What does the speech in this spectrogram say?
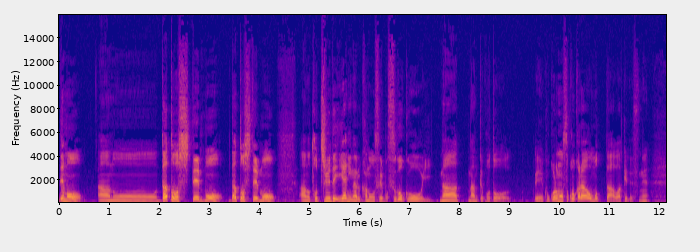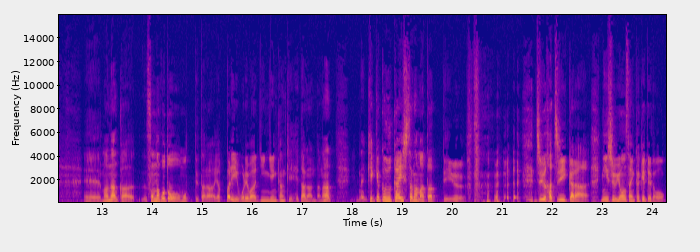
でもあのーだとしてもだとしてもあの途中で嫌になる可能性もすごく多いななんてことを、えー心の底から思ったわけですね。えーまあなんかそんなことを思ってたらやっぱり俺は人間関係下手なんだな。結局迂回したなまたっていう。18から24歳にかけての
